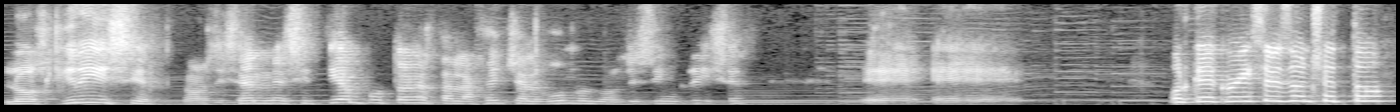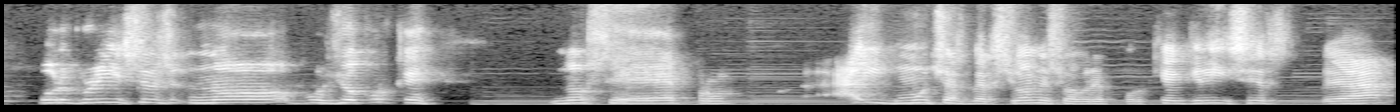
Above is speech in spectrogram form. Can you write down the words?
Los grises, nos dicen en ese tiempo, todavía hasta la fecha algunos nos dicen grises. eh, eh, ¿Por qué greasers, Don Cheto? por greasers, no, pues yo creo que, no sé, hay muchas versiones sobre por qué greasers, ¿verdad?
